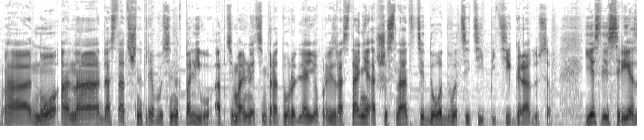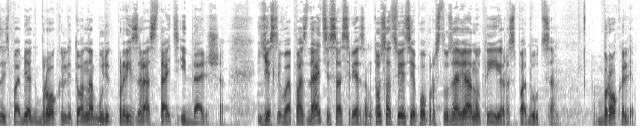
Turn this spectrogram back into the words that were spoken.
а, но она достаточно требовательна к поливу. Оптимальная температура для ее произрастания от 16 до 25 градусов. Если срезать побег брокколи, то она будет произрастать и дальше. Если вы опоздаете со срезом, то соцветия попросту завянут и распадутся. Брокколи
